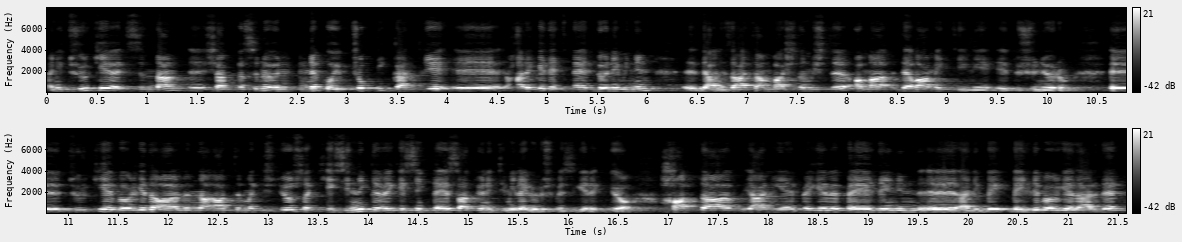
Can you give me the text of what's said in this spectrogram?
hani Türkiye açısından e, şapkasını önüne koyup çok dikkatli e, hareket etme döneminin e, yani zaten başlamıştı ama devam ettiğini e, düşünüyorum. E, Türkiye bölgede ağırlığını arttırmak istiyorsa kesinlikle ve kesinlikle Esad yönetimiyle görüşmesi gerekiyor. Hatta yani YPG ve PYD'nin e, hani be, belli bölgelerde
